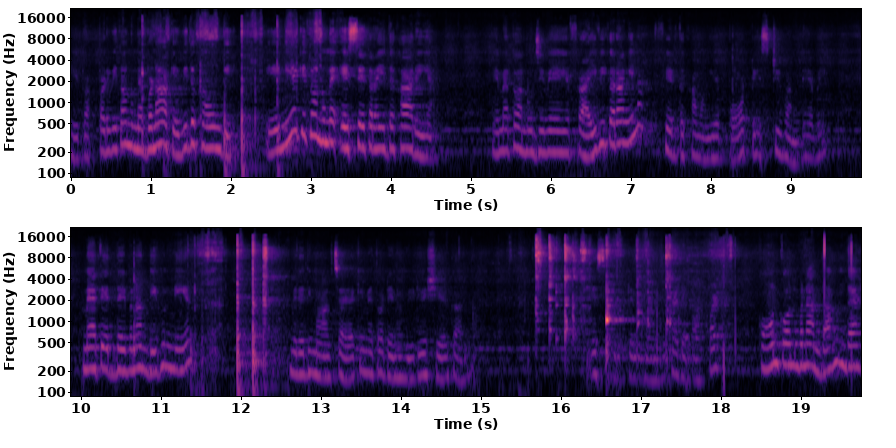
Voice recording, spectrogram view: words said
ਇਹ ਪਾਪੜ ਵੀ ਤੁਹਾਨੂੰ ਮੈਂ ਬਣਾ ਕੇ ਵੀ ਦਿਖਾਉਂਗੀ। ਇਹ ਨਹੀਂ ਹੈ ਕਿ ਤੁਹਾਨੂੰ ਮੈਂ ਇਸੇ ਤਰ੍ਹਾਂ ਹੀ ਦਿਖਾ ਰਹੀ ਹਾਂ। ਇਹ ਮੈਂ ਤੁਹਾਨੂੰ ਜਿਵੇਂ ਫਰਾਈ ਵੀ ਕਰਾਂਗੀ ਨਾ, ਫਿਰ ਦਿਖਾਵਾਂਗੀ। ਬਹੁਤ ਟੇਸਟੀ ਬਣਦੇ ਆ ਬਈ। ਮੈਂ ਤੇ ਇਦਾਂ ਹੀ ਬਣਾਉਂਦੀ ਹੁੰਨੀ ਆ ਮੇਰੇ ਦਿਮਾਗ 'ਚ ਆਇਆ ਕਿ ਮੈਂ ਤੁਹਾਡੇ ਨਾਲ ਵੀਡੀਓ ਸ਼ੇਅਰ ਕਰ ਲਾਂ। ਇਸ ਤਰੀਕੇ ਨਾਲ ਬਣਦੇ ਸਾਡੇ ਪਾਪੜ। ਕੌਣ ਕੌਣ ਬਣਾਉਂਦਾ ਹੁੰਦਾ ਹੈ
